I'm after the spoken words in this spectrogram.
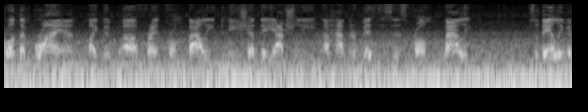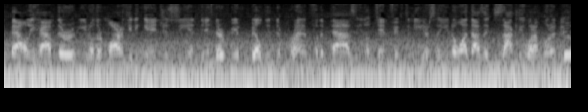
Rhonda and Brian, my good uh, friend from Bali, Indonesia, they actually uh, have their businesses from Bali. So they live in Bali, have their you know their marketing agency, and, and they've been building the brand for the past you know 10, 15 years. So you know what? That's exactly what I'm going to do.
